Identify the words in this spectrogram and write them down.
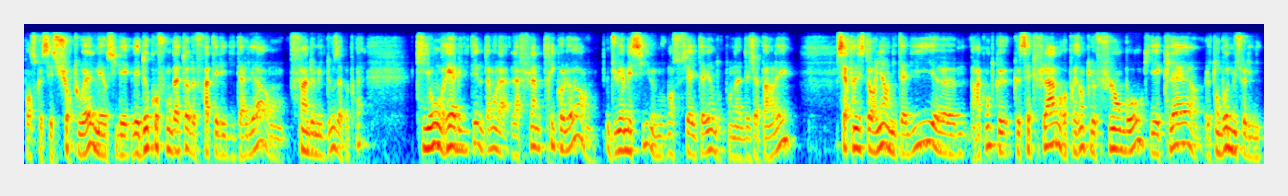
pense que c'est surtout elle, mais aussi les, deux cofondateurs de Fratelli d'Italia, en fin 2012 à peu près, qui ont réhabilité notamment la, la flamme tricolore du MSI, le mouvement social italien dont on a déjà parlé. Certains historiens en Italie racontent que cette flamme représente le flambeau qui éclaire le tombeau de Mussolini.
